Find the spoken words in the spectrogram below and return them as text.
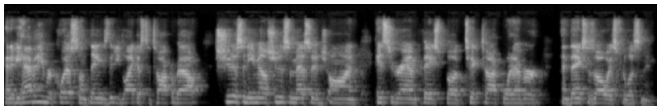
And if you have any requests on things that you'd like us to talk about, shoot us an email, shoot us a message on Instagram, Facebook, TikTok, whatever. And thanks as always for listening.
